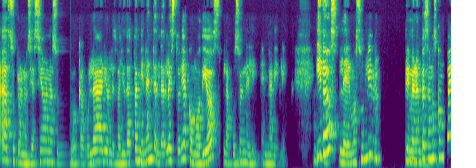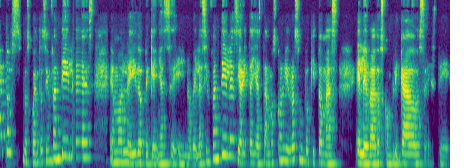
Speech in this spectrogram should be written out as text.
a su pronunciación, a su vocabulario, les va a ayudar también a entender la historia como Dios la puso en, el, en la Biblia. Y dos, leemos un libro. Primero empezamos con cuentos, los cuentos infantiles, hemos leído pequeñas eh, novelas infantiles y ahorita ya estamos con libros un poquito más elevados, complicados, este,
